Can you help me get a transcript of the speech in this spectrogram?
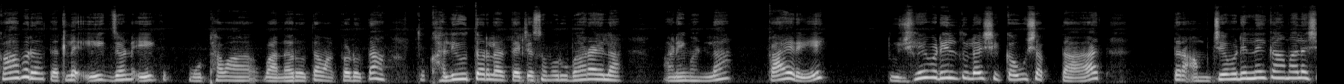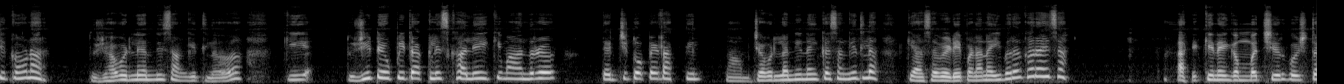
का बरं त्यातलं एक जण एक मोठा वा वानर होता माकड होता तो खाली उतरला त्याच्यासमोर उभा राहिला आणि म्हणला काय रे तुझे वडील तुला शिकवू शकतात तर आमचे वडील नाही का आम्हाला शिकवणार? तुझ्या वडिलांनी सांगितलं की तुझी टोपी टाकलीस खाली की मांजरं त्यांची टोप्या टाकतील. मग आमच्या वडिलांनी नाही का सांगितलं की असं वेडेपणा नाही बरं करायचा? आहे की नाही गंमतशीर गोष्ट?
